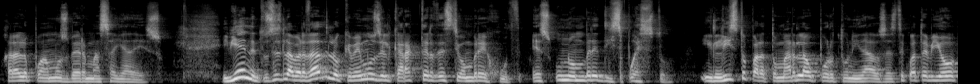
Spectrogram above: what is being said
Ojalá lo podamos ver más allá de eso. Y bien, entonces la verdad lo que vemos del carácter de este hombre Jud es un hombre dispuesto y listo para tomar la oportunidad. O sea, este cuate vio,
